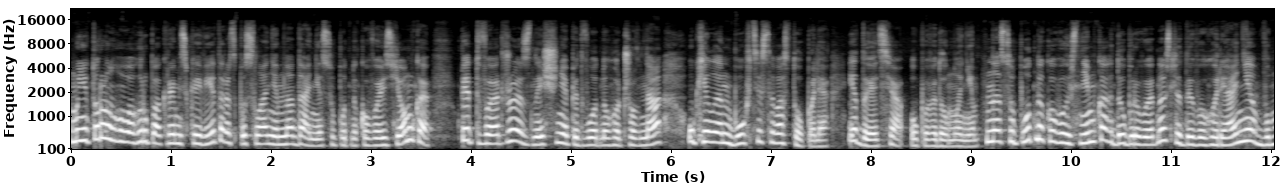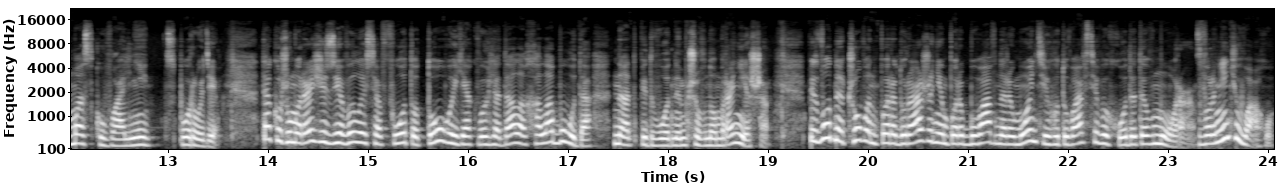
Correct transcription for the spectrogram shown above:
Моніторингова група Кримський вітер з посиланням на дані супутникової зйомки підтверджує знищення підводного човна у Кіленбухті Севастополя. Йдеться у повідомленні. На супутникових знімках добре видно сліди вигоряння в маскувальній споруді. Також у мережі з'явилося фото того, як виглядала халабуда над підводним човном раніше. Підводний човен перед ураженням перебував на ремонті і готувався виходити в море. Зверніть увагу,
